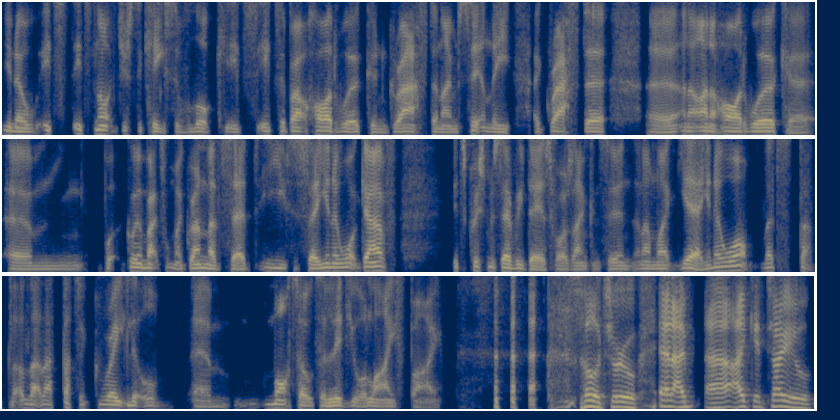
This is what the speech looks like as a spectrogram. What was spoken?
you know, it's it's not just a case of luck. It's it's about hard work and graft. And I'm certainly a grafter uh, and, a, and, a, hard worker. Um, but going back to what my granddad said, he used to say, you know what, Gav, it's Christmas every day as far as I'm concerned. And I'm like, yeah, you know what? Let's that, that, that that's a great little um, motto to live your life by. so true, and I uh, I can tell you,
